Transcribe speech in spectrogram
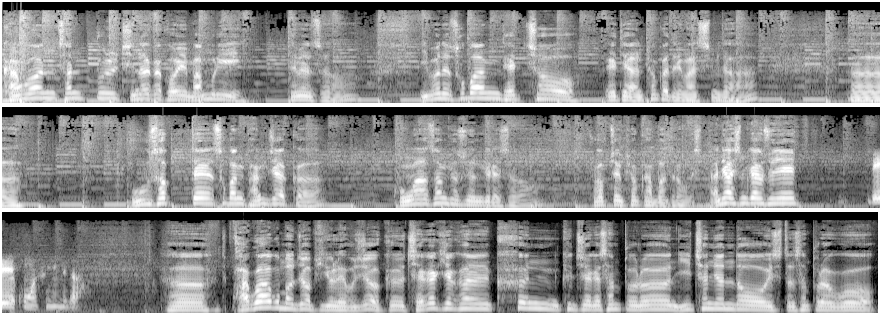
강원 산불 진화가 거의 마무리 되면서 이번에 소방 대처에 대한 평가들이 많습니다. 어, 우석대 소방방지학과 공화성 교수 연결해서 종합적인 평가 한번 들어보겠습니다. 안녕하십니까 교수님. 네, 공화성입니다. 어, 과거하고 먼저 비교를 해보죠. 그 제가 기억하는 큰 그 지역의 산불은 2000년도 있었던 산불하고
